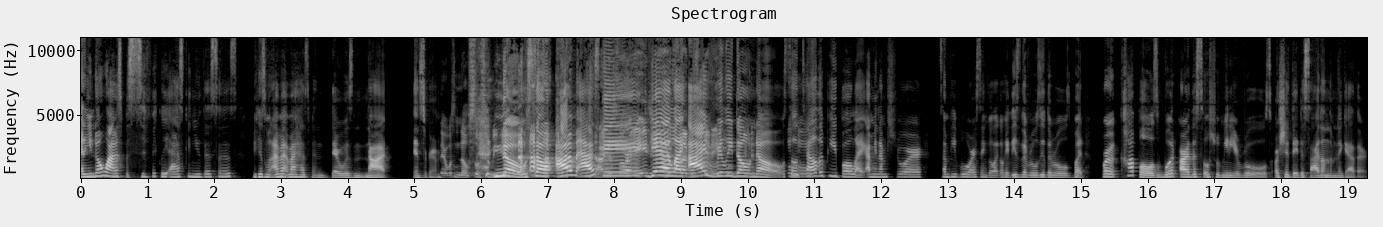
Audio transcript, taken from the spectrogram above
And you know why I'm specifically asking you this is because when I met my husband, there was not Instagram. There was no social media. No, so I'm asking. Yeah, like I really don't know. So Mhm. tell the people, like, I mean, I'm sure some people who are single, like, okay, these are the rules, these are the rules. But for couples, what are the social media rules, or should they decide on them together?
